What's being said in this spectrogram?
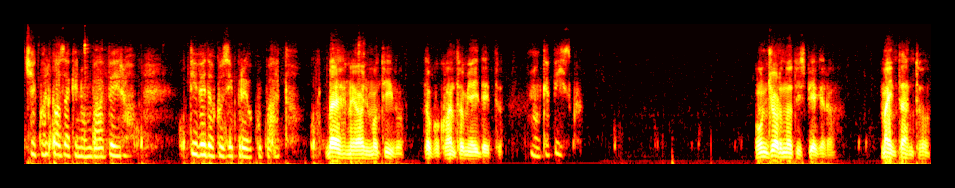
C'è qualcosa che non va, vero? Ti vedo così preoccupato. Beh, ne ho il motivo, dopo quanto mi hai detto. Non capisco. Un giorno ti spiegherò. Ma intanto...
